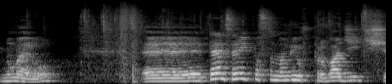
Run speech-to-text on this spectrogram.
numeru E, Ten Sejmik postanowił wprowadzić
